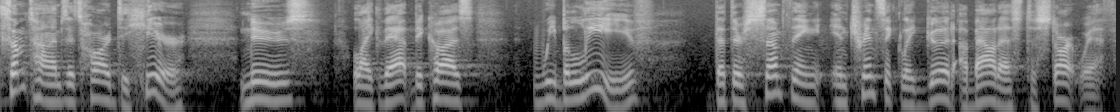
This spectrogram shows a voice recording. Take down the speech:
sometimes it's hard to hear news like that because we believe that there's something intrinsically good about us to start with.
